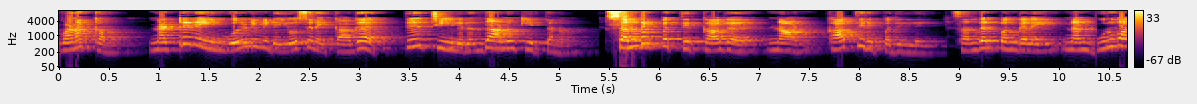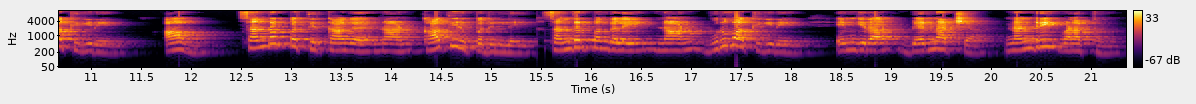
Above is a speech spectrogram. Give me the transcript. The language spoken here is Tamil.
வணக்கம். நற்றினையின் ஒரு நிமிட யோசனைக்காக திருச்சியிலிருந்து அணுகீர்த்தனம். சந்தர்ப்பத்திற்காக நான் காத்திருப்பதில்லை. சந்தர்ப்பங்களை நான் உருவாக்குகிறேன். ஆம் சந்தர்ப்பத்திற்காக நான் காத்திருப்பதில்லை. சந்தர்ப்பங்களை நான் உருவாக்குகிறேன் என்கிறார் பெர்னாட்ஷா. நன்றி வணக்கம்.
